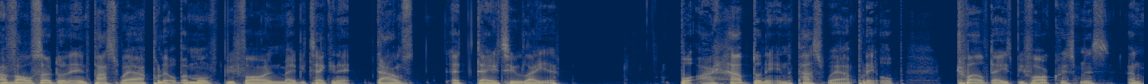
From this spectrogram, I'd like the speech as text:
I've also done it in the past where I put it up a month before and maybe taking it down a day or two later. But I have done it in the past where I put it up 12 days before Christmas and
